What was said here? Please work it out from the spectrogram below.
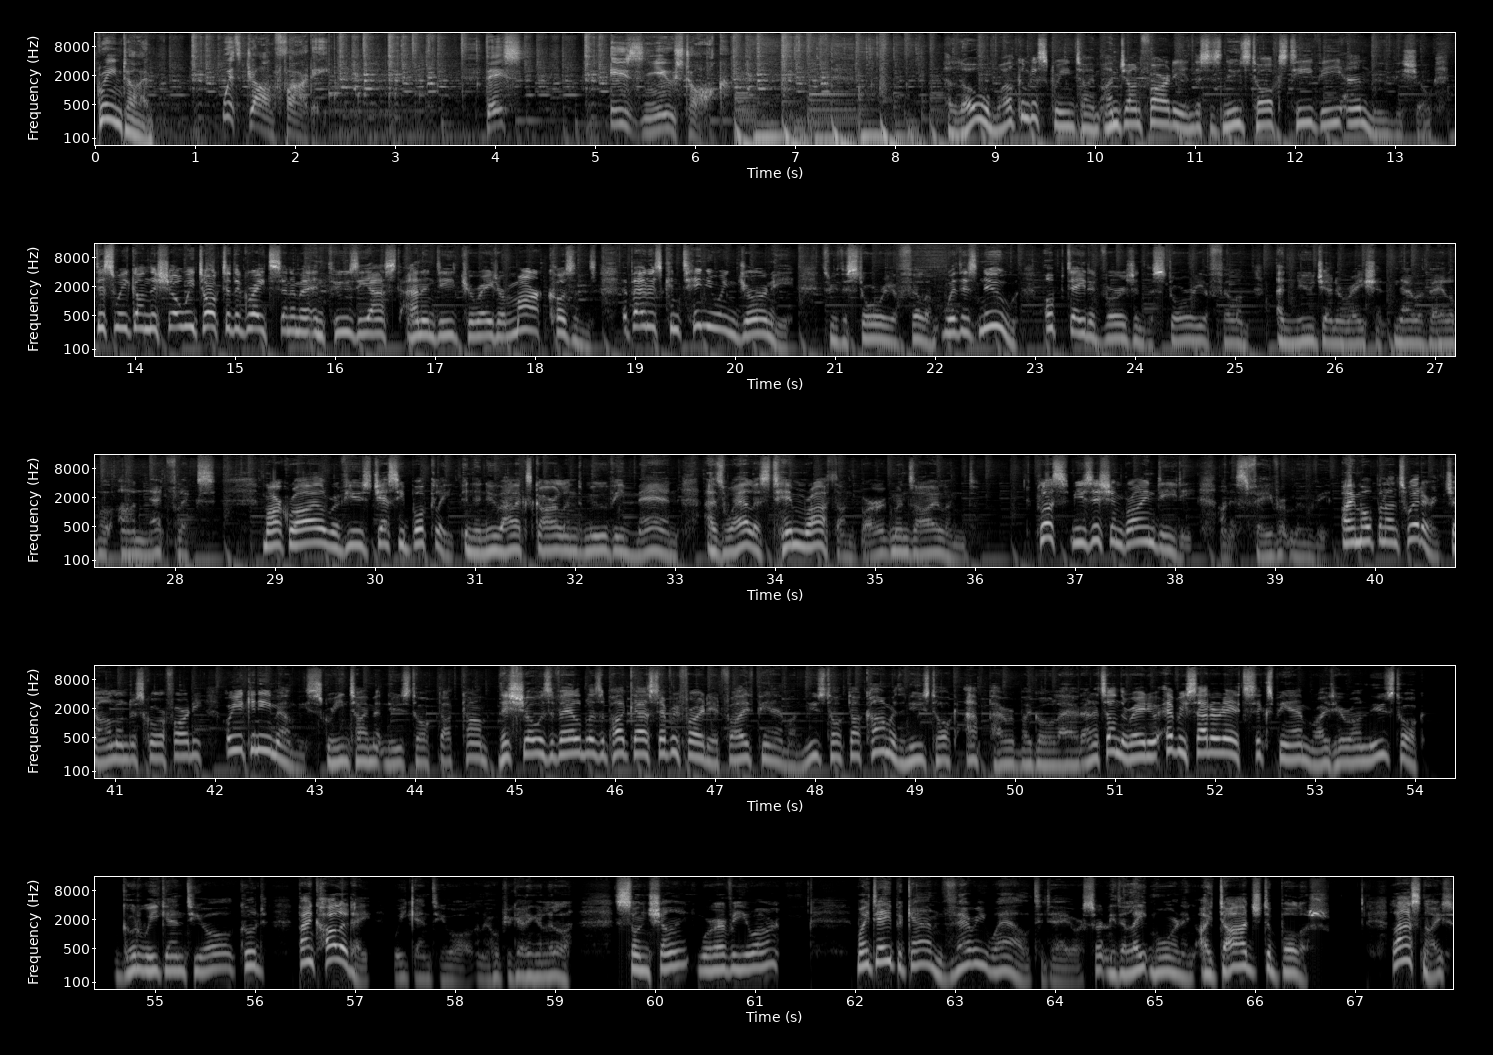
Screen Time with John Fardy. This is News Talk. Hello and welcome to Screen Time. I'm John Fardy and this is News Talk's TV and movie show. This week on the show, we talk to the great cinema enthusiast and indeed curator Mark Cousins about his continuing journey through the story of film with his new, updated version, The Story of Film, A New Generation, now available on Netflix. Mark Ryle reviews Jessie Buckley in the new Alex Garland movie Men, as well as Tim Roth on Bergman's Island plus musician Brian Deady on his favourite movie. I'm open on Twitter, John underscore Fardy, or you can email me, screentime at newstalk.com. This show is available as a podcast every Friday at 5pm on newstalk.com or the Newstalk app powered by Go Loud, and it's on the radio every Saturday at 6pm right here on Newstalk. Good weekend to you all. Good bank holiday weekend to you all. And I hope you're getting a little sunshine wherever you are. My day began very well today, or certainly the late morning. I dodged a bullet. Last night,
